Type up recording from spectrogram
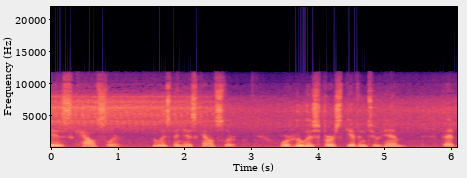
his counselor? Who has been his counselor? Or who has first given to him that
